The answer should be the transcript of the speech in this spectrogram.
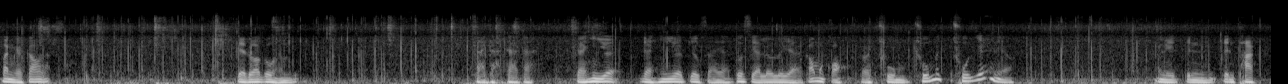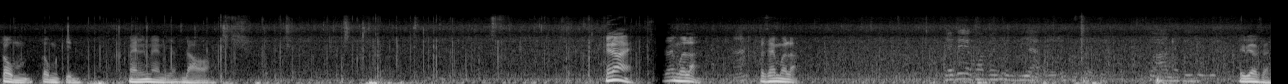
bắn cái cao đó để đó câu làm đi. Đã đã đã đã แต่ให้เยอะแต่ให้เยอะเปรียวสายอะตัวเสียเร็เลยอะก็มาก่อนก็ชุมชุมมันชุยแย่เนี่ยอันนี้เป็นเป็นผักต้มต้มกิน แม่นแม่นดาวไม่ได้ได้มือละไปใช้มือละจะได้เข้าไปทุเรียนตัวอันเราไปดูไปเบี้ยวใส่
